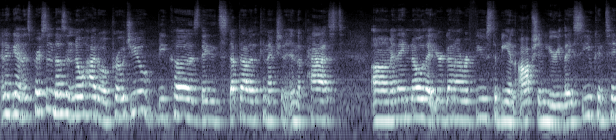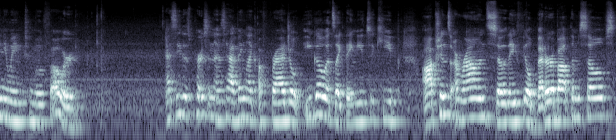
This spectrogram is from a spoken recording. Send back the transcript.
And again, this person doesn't know how to approach you because they stepped out of the connection in the past um, and they know that you're going to refuse to be an option here. They see you continuing to move forward. I see this person as having like a fragile ego. It's like they need to keep options around so they feel better about themselves.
